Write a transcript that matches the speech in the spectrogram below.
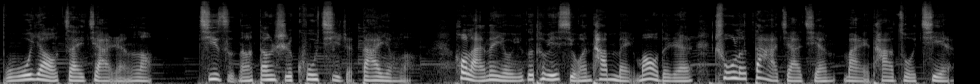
不要再嫁人了。妻子呢当时哭泣着答应了。后来呢，有一个特别喜欢她美貌的人，出了大价钱买她做妾。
